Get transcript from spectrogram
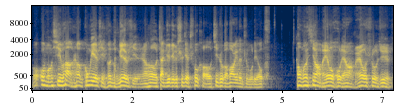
欧欧盟希望，然后工业品和农业品，然后占据这个世界出口、进出口贸易的主流。欧盟希望没有互联网，没有数据，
